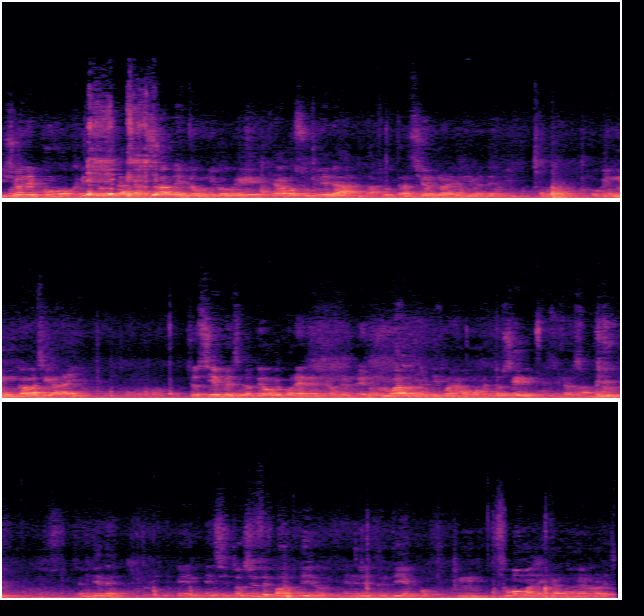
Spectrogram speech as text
Si yo le pongo objetivos inalcanzables, lo único que, que hago subir es la, la frustración, no el nivel del tipo. Porque nunca va a llegar ahí. Yo siempre se lo tengo que poner en, un lugar donde el tipo en algún momento llegue, si no es... ¿Se entiende? En, en situación de partido, en el entretiempo, ¿cómo manejan los errores?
